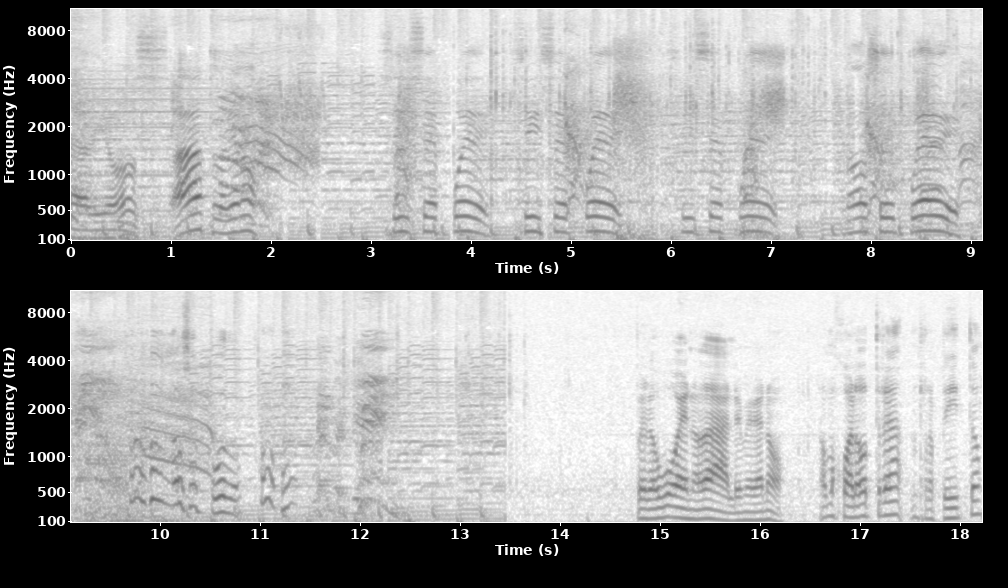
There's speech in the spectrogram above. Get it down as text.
Adiós. Ah, todavía no. Sí se puede, sí se puede, sí se puede. No se puede. No se pudo. Pero bueno, dale, me ganó. Vamos a jugar otra, rapidito.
